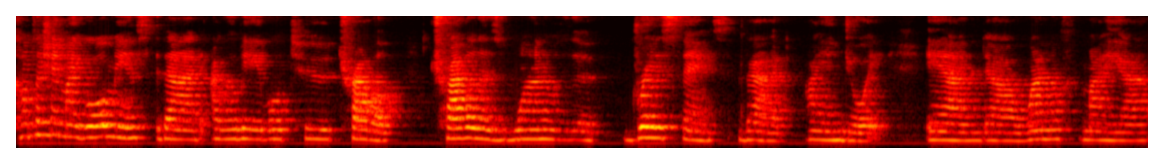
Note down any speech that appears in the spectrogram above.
Accomplishing my goal means that I will be able to travel. Travel is one of the greatest things that I enjoy, and uh, one of my uh,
